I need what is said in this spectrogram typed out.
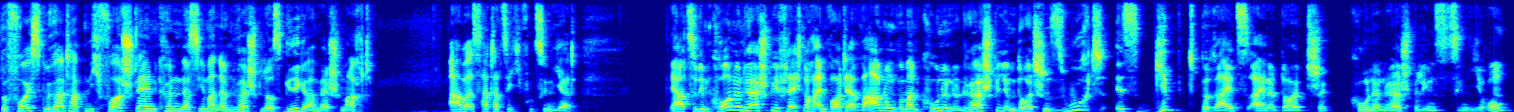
bevor ich es gehört habe, nicht vorstellen können, dass jemand ein Hörspiel aus Gilgamesch macht. Aber es hat tatsächlich funktioniert. Ja, zu dem Conan-Hörspiel vielleicht noch ein Wort der Warnung, wenn man Conan und Hörspiel im Deutschen sucht. Es gibt bereits eine deutsche Conan-Hörspiel-Inszenierung.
